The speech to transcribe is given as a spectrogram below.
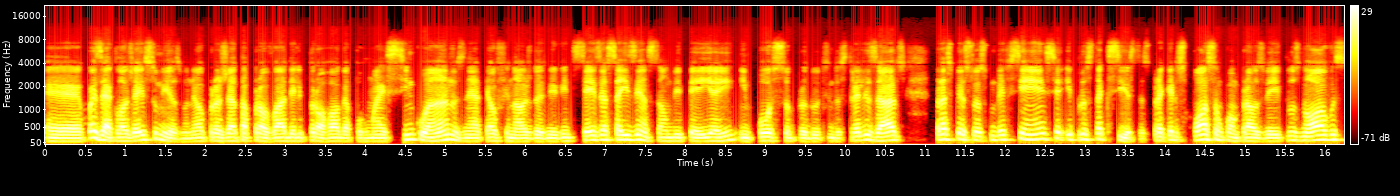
É, pois é, Cláudio, é isso mesmo. Né? O projeto aprovado ele prorroga por mais cinco anos, né, até o final de 2026, essa isenção do IPI, aí, Imposto sobre Produtos Industrializados, para as pessoas com deficiência e para os taxistas, para que eles possam comprar os veículos novos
